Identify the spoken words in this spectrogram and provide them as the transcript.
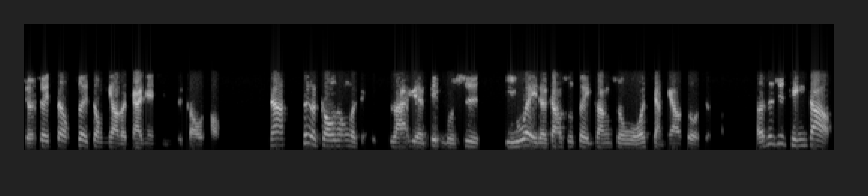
就最重最重要的概念其实是沟通。那这个沟通的来源，并不是一味的告诉对方说我想要做什么，而是去听到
